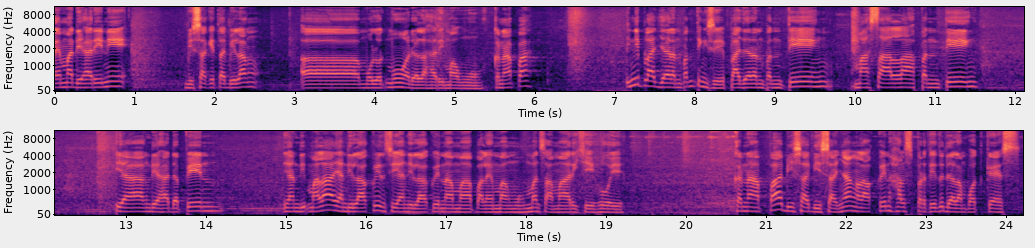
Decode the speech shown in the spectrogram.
tema di hari ini bisa kita bilang eh, mulutmu adalah harimaumu. Kenapa? Ini pelajaran penting sih, pelajaran penting, masalah penting yang dihadapin yang di, malah yang dilakuin sih yang dilakuin nama Palembang Movement sama Richie Huy. Kenapa bisa-bisanya ngelakuin hal seperti itu dalam podcast?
